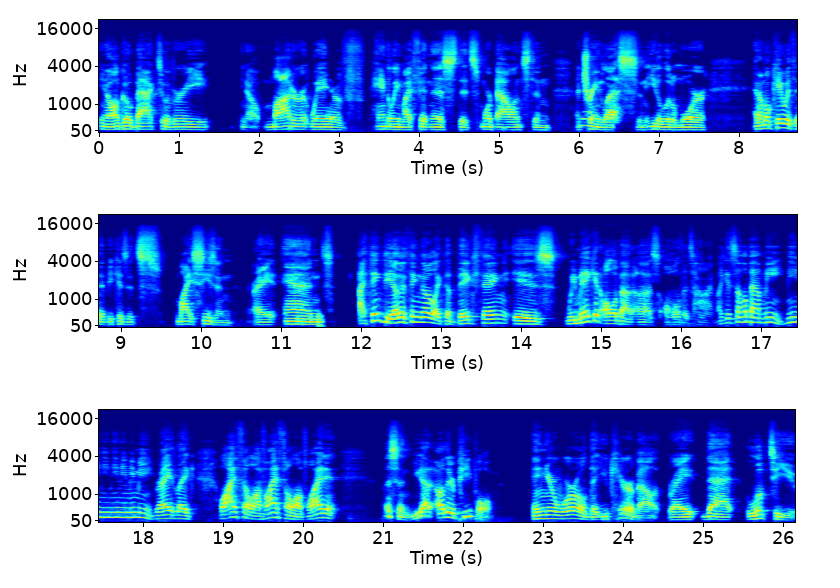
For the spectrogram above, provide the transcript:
You know, I'll go back to a very you know moderate way of handling my fitness that's more balanced and i train less and eat a little more and i'm okay with it because it's my season right and I think the other thing though, like the big thing is we make it all about us all the time. Like it's all about me, me, me, me, me, me, me, right? Like, well, I fell off, I fell off. Why didn't listen, you got other people in your world that you care about, right? That look to you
